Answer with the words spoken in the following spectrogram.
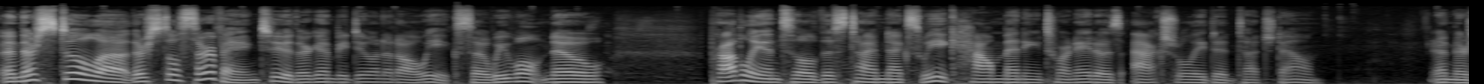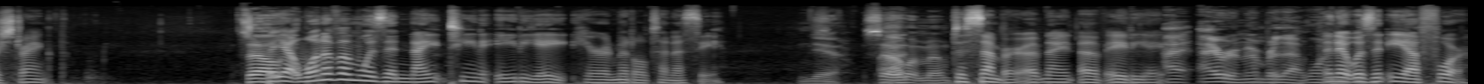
And they're still uh, they're still surveying too. They're going to be doing it all week, so we won't know probably until this time next week how many tornadoes actually did touch down and their strength. So But yeah, one of them was in 1988 here in Middle Tennessee, Yeah. So- I remember. December of ni- of 88, I, I remember that one. and it was an EF4.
